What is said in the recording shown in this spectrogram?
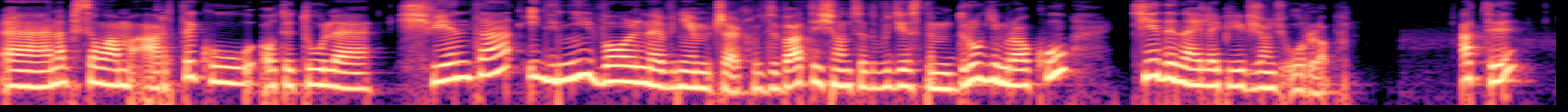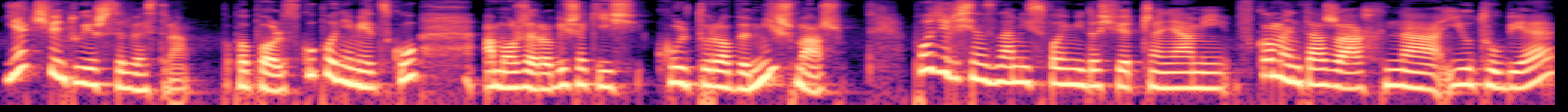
E, napisałam artykuł o tytule Święta i dni wolne w Niemczech w 2022 roku. Kiedy najlepiej wziąć urlop? A ty, jak świętujesz Sylwestra? Po polsku, po niemiecku, a może robisz jakiś kulturowy miszmasz? Podziel się z nami swoimi doświadczeniami w komentarzach na YouTubie,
